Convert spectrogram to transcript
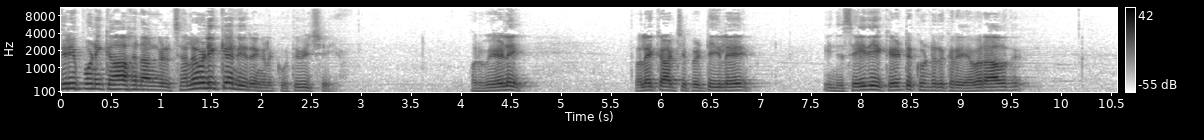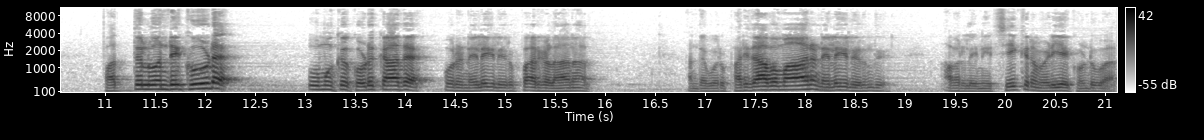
திருப்பணிக்காக நாங்கள் செலவழிக்க நீர் எங்களுக்கு உதவி செய்யும். ஒருவேளை தொலைக்காட்சி பெட்டியிலே இந்த செய்தியை கேட்டுக்கொண்டிருக்கிற எவராவது பத்தில் ஒன்றை கூட உமக்கு கொடுக்காத ஒரு நிலையில் இருப்பார்கள் ஆனால் அந்த ஒரு பரிதாபமான நிலையில் இருந்து அவர்களை நீர் சீக்கிரம் வெளியே கொண்டு வார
